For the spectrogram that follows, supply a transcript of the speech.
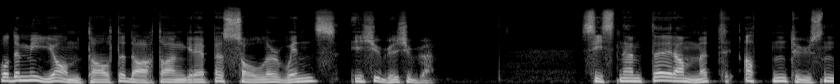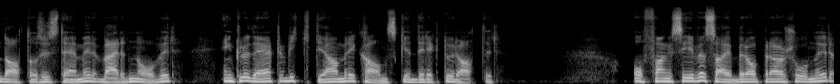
og det mye omtalte dataangrepet Solar Winds i 2020. Sistnevnte rammet 18 000 datasystemer verden over, inkludert viktige amerikanske direktorater. Offensive cyberoperasjoner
